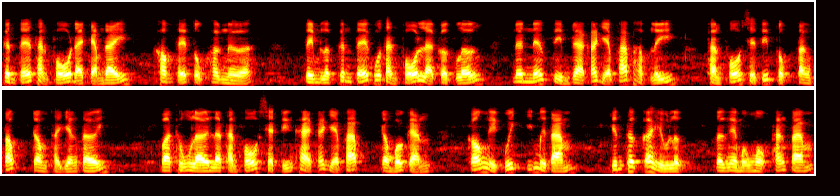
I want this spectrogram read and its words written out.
Kinh tế thành phố đã chạm đáy, không thể tụt hơn nữa. Tiềm lực kinh tế của thành phố là cực lớn, nên nếu tìm ra các giải pháp hợp lý, thành phố sẽ tiếp tục tăng tốc trong thời gian tới. Và thuận lợi là thành phố sẽ triển khai các giải pháp trong bối cảnh có nghị quyết 98 chính thức có hiệu lực từ ngày 1 tháng 8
